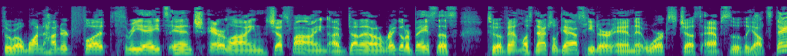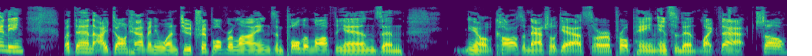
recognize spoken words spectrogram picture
through a 100 foot, 3 8 inch airline just fine. I've done it on a regular basis to a ventless natural gas heater and it works just absolutely outstanding but then I don't have anyone to trip over lines and pull them off the ends and, you know, cause a natural gas or a propane incident like that. So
